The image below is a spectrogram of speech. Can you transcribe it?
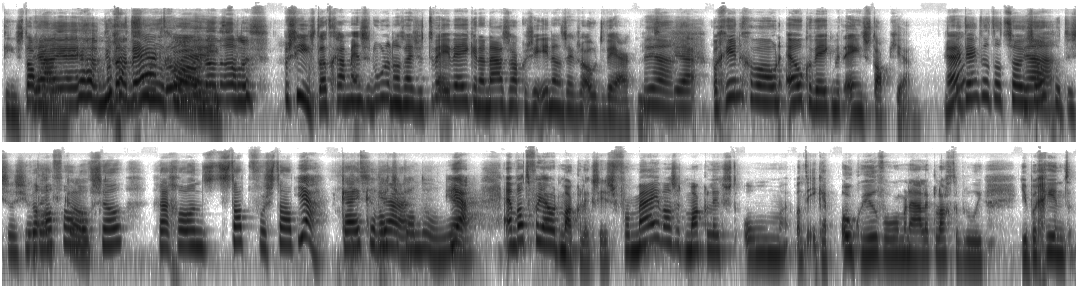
10 stappen doen. ja. Nu dat gaat werkt het gewoon en dan alles. Precies, dat gaan mensen doen en dan zijn ze twee weken en daarna zakken ze in en dan zeggen ze, oh, het werkt niet. Ja. Ja. Begin gewoon elke week met één stapje. Hè? Ik denk dat dat sowieso Ja, goed is. Als je dat wil afvallen of zo, ga gewoon stap voor stap Ja, kijken wat Ja. je kan doen. Ja. Ja. en wat voor jou het makkelijkst is. Voor mij was het makkelijkst om, want ik heb ook heel veel hormonale klachten. Ik bedoel, je begint,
